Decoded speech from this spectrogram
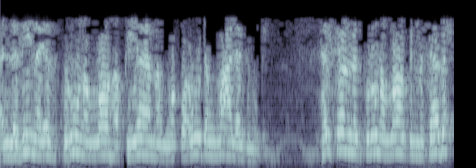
الذين يذكرون الله قياما وقعودا وعلى جنوبهم. هل كانوا يذكرون الله بالمسابح؟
